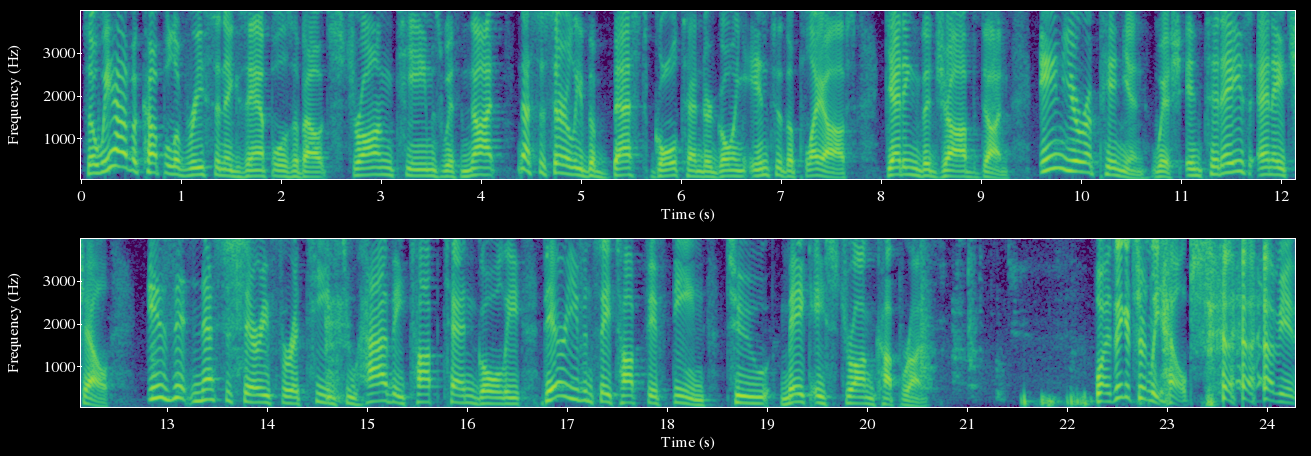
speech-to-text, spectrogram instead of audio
So we have a couple of recent examples about strong teams with not necessarily the best goaltender going into the playoffs getting the job done. In your opinion, Wish, in today's NHL, is it necessary for a team to have a top 10 goalie, dare even say top 15, to make a strong cup run? Well, I think it certainly helps. I mean,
